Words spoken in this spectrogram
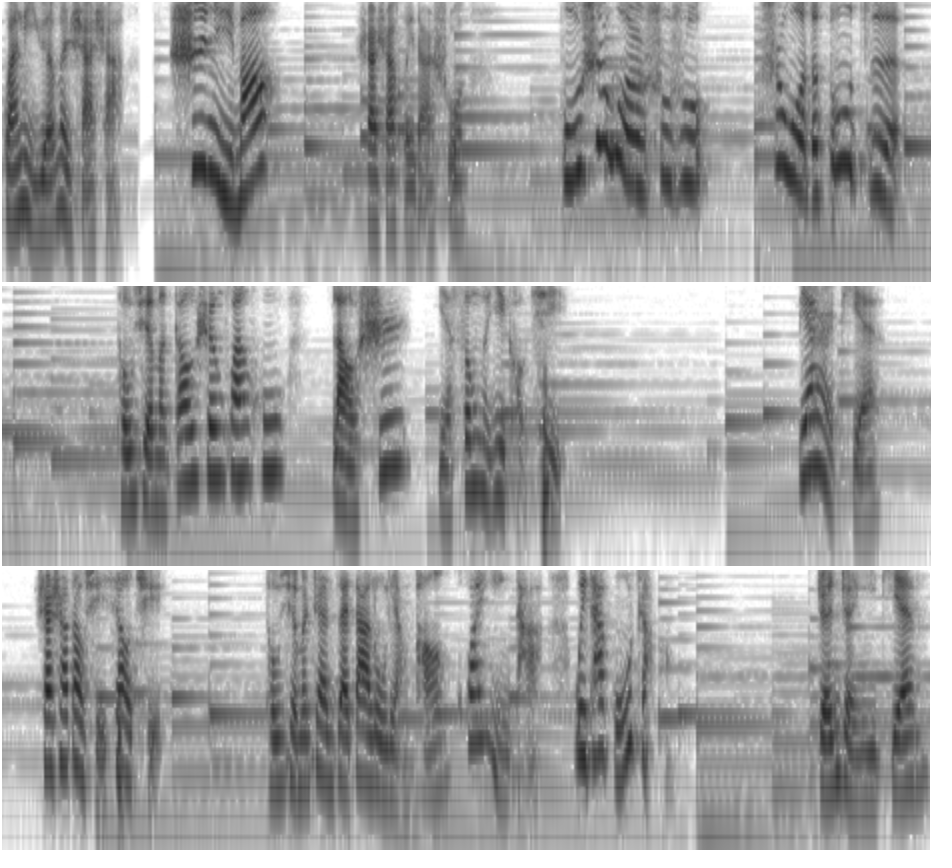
管理员问莎莎：“是你吗？”莎莎回答说：“不是我，叔叔，是我的肚子。”同学们高声欢呼，老师也松了一口气。第二天，莎莎到学校去，同学们站在大路两旁欢迎她，为她鼓掌。整整一天，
